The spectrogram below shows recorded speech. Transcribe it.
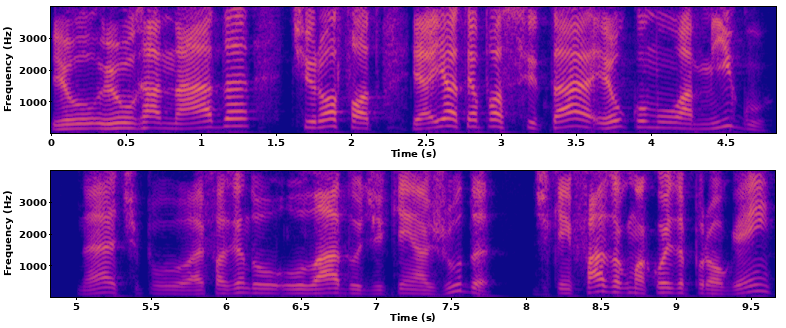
E o, e o Ranada tirou a foto. E aí eu até posso citar, eu como amigo, né? Tipo, aí fazendo o lado de quem ajuda, de quem faz alguma coisa por alguém,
